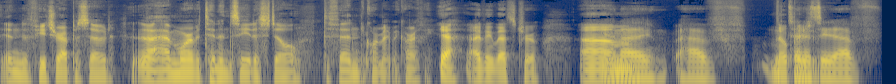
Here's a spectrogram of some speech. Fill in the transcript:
in the future episode, uh, have more of a tendency to still defend Cormac McCarthy. yeah, I think that's true. Um, and I have no a tendency to have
